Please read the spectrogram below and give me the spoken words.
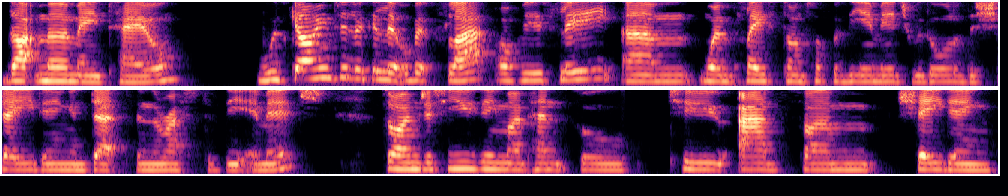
that mermaid tail was going to look a little bit flat, obviously, um, when placed on top of the image with all of the shading and depth in the rest of the image. So I'm just using my pencils to add some shading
